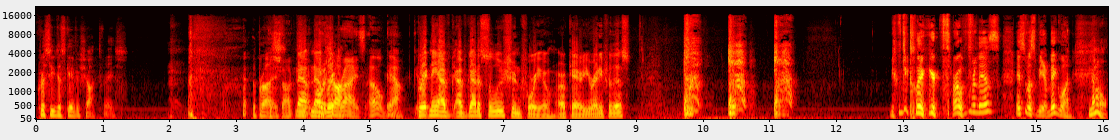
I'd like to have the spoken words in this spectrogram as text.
Chrissy just gave a shocked face. the prize. Shock. Now- now, oh, Brit- surprise. Oh, good. Yeah. Good. Brittany, I've, I've got a solution for you. Okay, are you ready for this? You have to clear your throat for this. This must be a big one. No.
